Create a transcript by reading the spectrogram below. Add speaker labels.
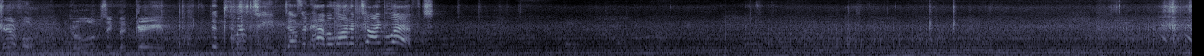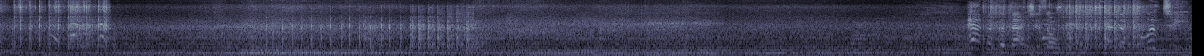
Speaker 1: Careful. You're losing the game.
Speaker 2: The blue team doesn't have a lot of time left! Half of the match is over, and the blue team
